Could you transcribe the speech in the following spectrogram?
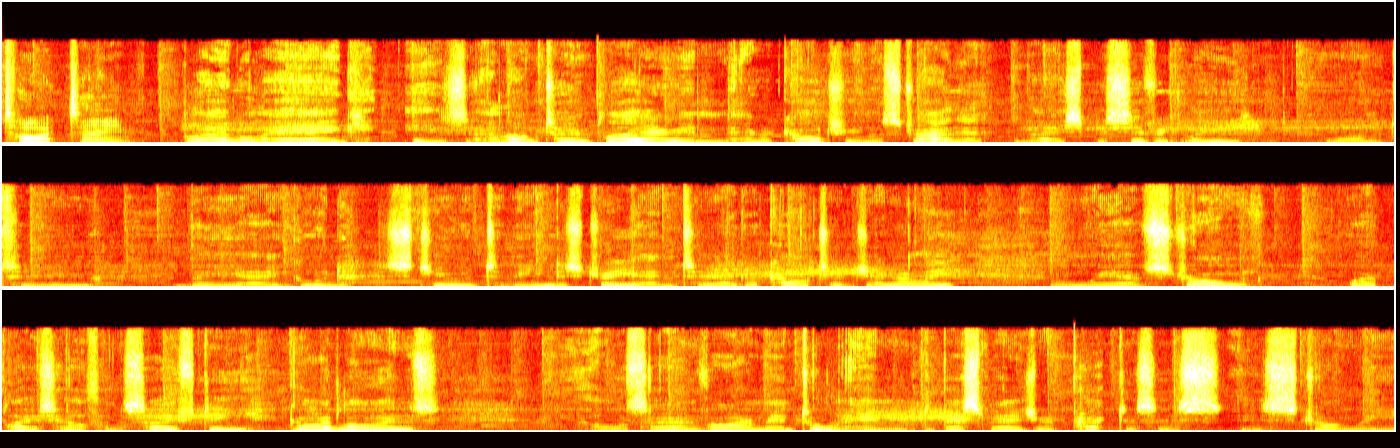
tight team. Global Ag is a long-term player in agriculture in Australia. They specifically want to be a good steward to the industry and to agriculture generally. We have strong workplace health and safety guidelines also environmental and best management practices is strongly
